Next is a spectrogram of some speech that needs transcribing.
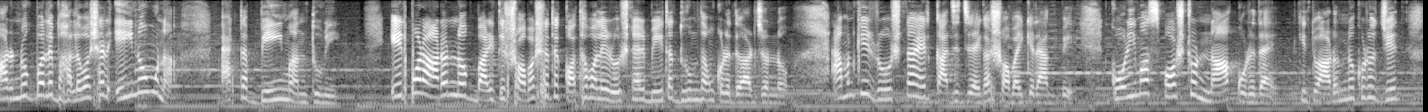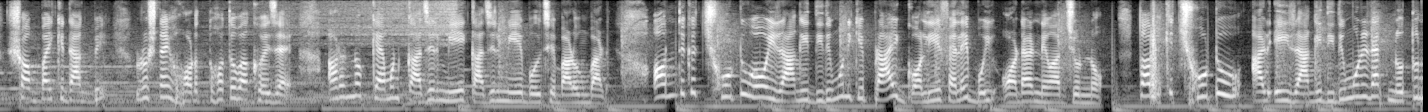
আরণ্যক বলে, ভালোবাসার এই নমুনা? একটা বেইমান তুমি। এরপর আরণ্যক বাড়িতে সবার সাথে কথা বলে রোশনায়ের বিয়েটা ধুমধাম করে দেওয়ার জন্য। এমনকি রোশনাইয়ের কাজের জায়গা সবাইকে রাখবে। গরিমা স্পষ্ট না করে দেয়, কিন্তু আরণ্যকেরও জেদ সবাইকে ডাকবে। রোশনাই হতবাক হয়ে যায়। আরণ্যক কেমন কাজের মেয়ে কাজের মেয়ে বলছে বারংবার। অন্যদিকে ছোটু ওই রাগী দিদিমণিকে প্রায় গলিয়ে ফেলে বই অর্ডার নেওয়ার জন্য। তবে কি ছোটু আর এই রাগী দিদিমণির এক নতুন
